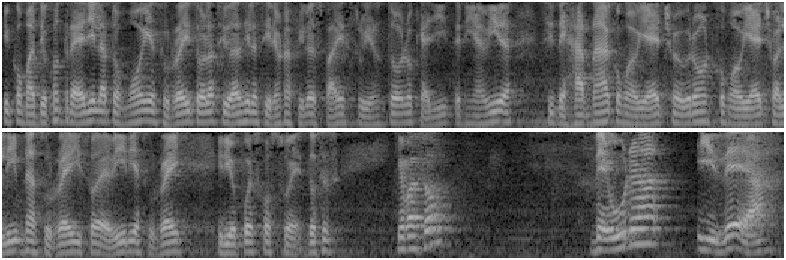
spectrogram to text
y combatió contra ella y la tomó y a su rey y todas las ciudades y las hirieron a filo de espada y destruyeron todo lo que allí tenía vida sin dejar nada como había hecho Hebrón, como había hecho a a su rey, hizo a Debir y a su rey, hirió pues Josué. Entonces, ¿qué pasó? De una idea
